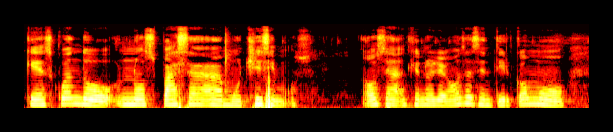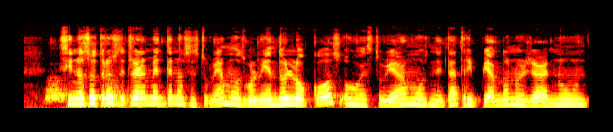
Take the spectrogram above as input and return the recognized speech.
que es cuando nos pasa a muchísimos. O sea, que nos llegamos a sentir como si nosotros realmente nos estuviéramos volviendo locos o estuviéramos neta tripeándonos ya en un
